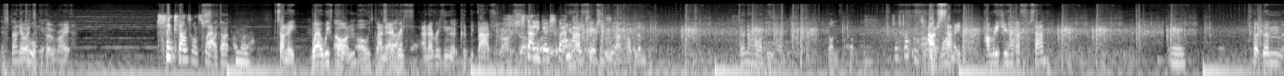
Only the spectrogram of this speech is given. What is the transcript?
Is Stanley Go ahead, talking? put him right. Think Stan's gonna I sweat. don't. Mm. Stanley, where we've Oh, gone, oh, he's gone and swear. every and everything that could be bad for us, Stanley goes sweat. you Ali have fixed all that problem. I don't know how I beat gunfight. And just happened to you? Ah, Stanley, how many do you have, Stan? Yeah. Put them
